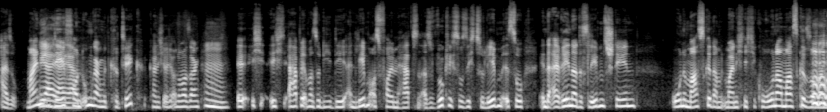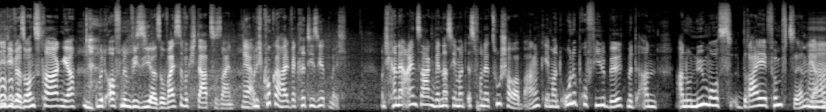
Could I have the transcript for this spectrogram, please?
also meine Ja, Idee ja, ja. von Umgang mit Kritik, kann ich euch auch nochmal sagen. Äh, Ich, ich habe ja immer so die Idee, ein Leben aus vollem Herzen, also wirklich so sich zu leben, ist so in der Arena des Lebens stehen, ohne Maske, damit meine ich nicht die Corona-Maske, sondern die, die wir sonst tragen, ja, und mit offenem Visier, so, weißt du, wirklich da zu sein. Ja. Und ich gucke halt, wer kritisiert mich. Und ich kann dir eins sagen, wenn das jemand ist von der Zuschauerbank, jemand ohne Profilbild mit an Anonymous 315, ja,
